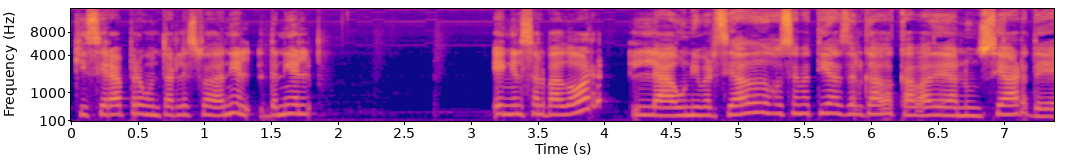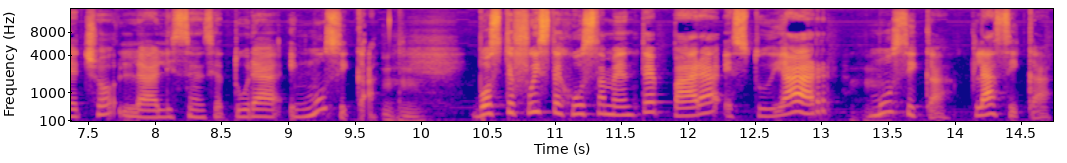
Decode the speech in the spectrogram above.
quisiera preguntarle esto a Daniel. Daniel, en El Salvador, la Universidad de José Matías Delgado acaba de anunciar, de hecho, la licenciatura en música. Vos te fuiste justamente para estudiar música clásica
